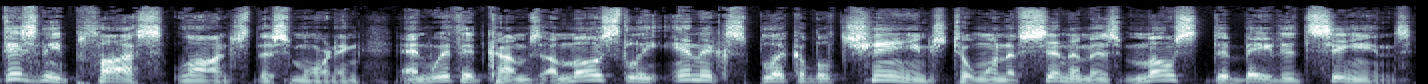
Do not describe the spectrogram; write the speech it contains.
Disney Plus launched this morning, and with it comes a mostly inexplicable change to one of cinema's most debated scenes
